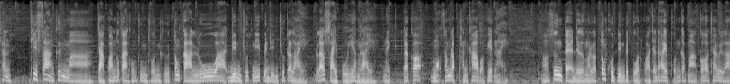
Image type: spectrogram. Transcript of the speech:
ชันที่สร้างขึ้นมาจากความต้องการของชุมชน คือต้องการรู้ว่าดินชุดนี้เป็นดินชุดอะไร แล้วใส่ปุ๋ยอย่างไร แล้วก็เหมาะสำหรับพันธุ์ข้าวประเภทไหน เนาะซึ่งแต่เดิมเราต้องขุดดินไปตรวจกว่าจะได้ผลกลับมา ก็ใช้เวลา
